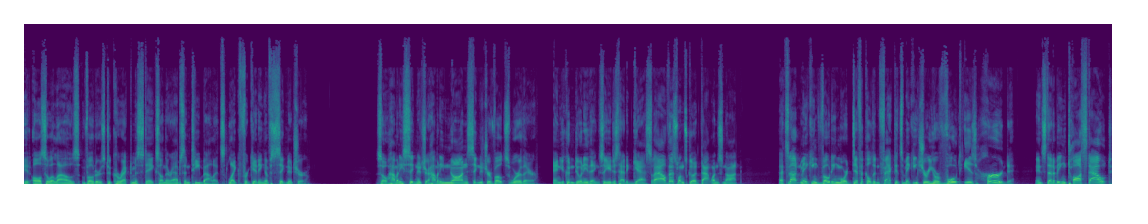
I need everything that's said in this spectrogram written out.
It also allows voters to correct mistakes on their absentee ballots, like forgetting of signature. So how many signature, how many non-signature votes were there? And you couldn't do anything. So you just had to guess. Well, this one's good, that one's not. That's not making voting more difficult. In fact, it's making sure your vote is heard instead of being tossed out.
